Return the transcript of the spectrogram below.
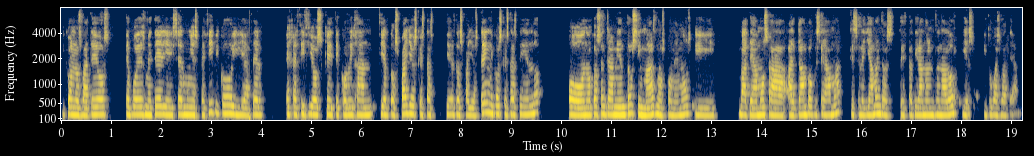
y con los bateos te puedes meter y ser muy específico y hacer ejercicios que te corrijan ciertos fallos, que estás, ciertos fallos técnicos que estás teniendo, o en otros entrenamientos, sin más, nos ponemos y bateamos al campo que se llama, que se le llama, entonces te está tirando el entrenador y eso, y tú vas bateando.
